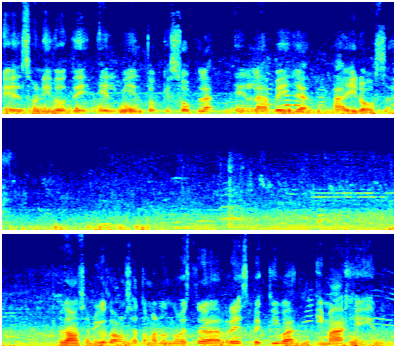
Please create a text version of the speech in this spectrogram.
el sonido del el viento que sopla en la bella airosa. Pues vamos amigos, vamos a tomarnos nuestra respectiva imagen.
